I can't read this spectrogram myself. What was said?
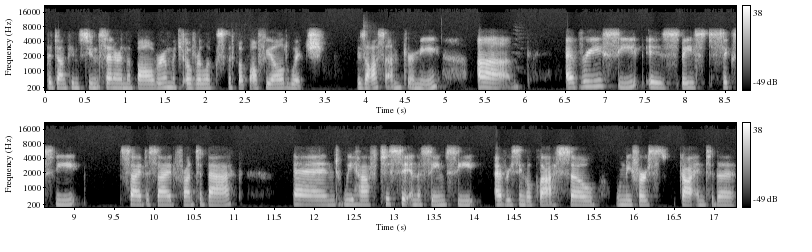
the Duncan Student Center in the ballroom, which overlooks the football field, which is awesome for me. Um, every seat is spaced six feet side to side, front to back, and we have to sit in the same seat every single class. So when we first got into the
